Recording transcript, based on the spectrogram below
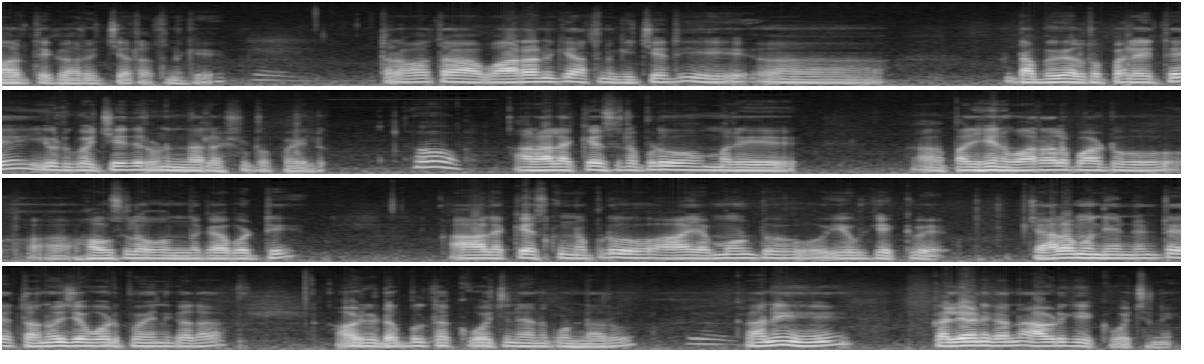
మారుతి కారు ఇచ్చారు అతనికి. తర్వాత వారానికి అతనికి ఇచ్చేది డెబ్బై వేల రూపాయలు అయితే ఈవిడికి వచ్చేది రెండున్నర లక్షల రూపాయలు. అలా లెక్కేసినప్పుడు మరి పదిహేను వారాల పాటు హౌస్లో ఉంది కాబట్టి ఆ లెక్కేసుకున్నప్పుడు ఆ అమౌంట్ ఈవిడికి ఎక్కువే. చాలామంది ఏంటంటే తనూజే ఓడిపోయింది కదా ఆవిడకి డబ్బులు తక్కువ వచ్చినాయి అనుకుంటున్నారు. కానీ కళ్యాణ్ కన్నా ఆవిడకి ఎక్కువ వచ్చినాయి.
